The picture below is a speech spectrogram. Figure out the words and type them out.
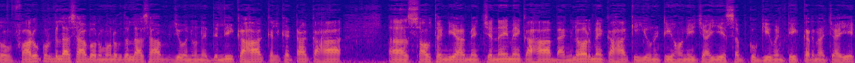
तो फारूक अब्दुल्ला साहब और उमर अब्दुल्ला साहब जो इन्होंने दिल्ली कहा, कलकत्ता कहा साउथ इंडिया में, चेन्नई में कहा, बेंगलोर में कहा कि यूनिटी होनी चाहिए, सबको गिव एंड टेक करना चाहिए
